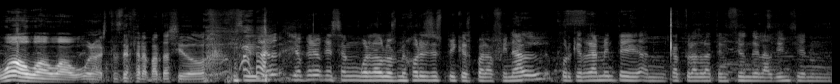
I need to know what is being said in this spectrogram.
Wow, wow, wow. Bueno, esta tercera parte ha sido... Sí, yo, yo creo que se han guardado los mejores speakers para final porque realmente han capturado la atención de la audiencia en, un-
